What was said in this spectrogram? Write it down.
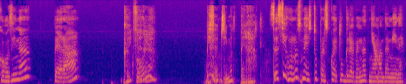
Козина, пера. Какво пера? ли? Мисля, че имат пера. Със сигурност нещо, през което гребенът няма да мине.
